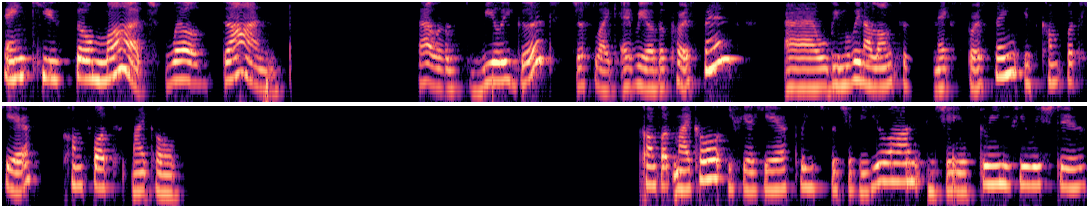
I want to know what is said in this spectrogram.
Thank you so much. Well done. That was really good, just like every other person. Uh, we'll be moving along to the next person. Is Comfort here? Comfort Michael. Comfort Michael, if you're here, please put your video on and share your screen if you wish to.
